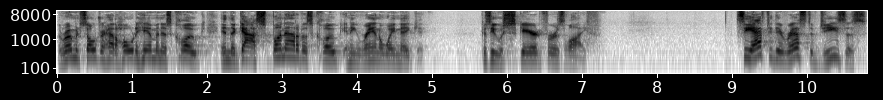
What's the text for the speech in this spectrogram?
The Roman soldier had a hold of him in his cloak, and the guy spun out of his cloak and he ran away naked because he was scared for his life. See, after the arrest of Jesus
